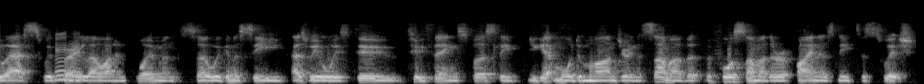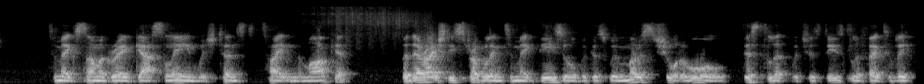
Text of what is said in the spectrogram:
US with mm-hmm. very low unemployment. So we're going to see, as we always do, two things. Firstly, you get more demand during the summer, but before summer, the refiners need to switch to make summer grade gasoline, which tends to tighten the market. But they're actually struggling to make diesel because we're most short of all distillate, which is diesel effectively.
